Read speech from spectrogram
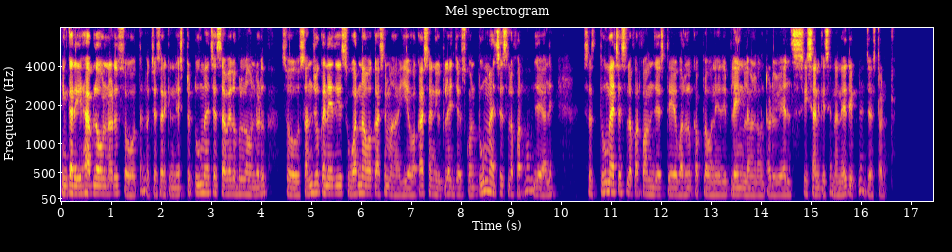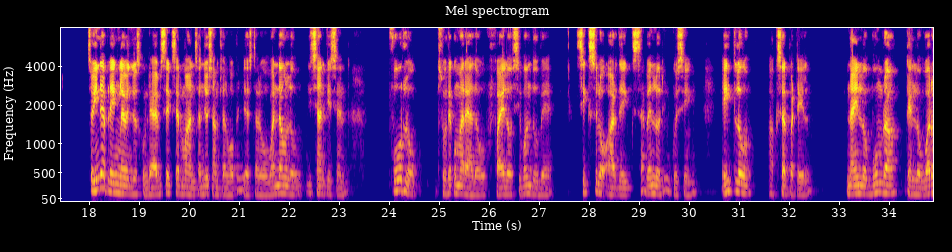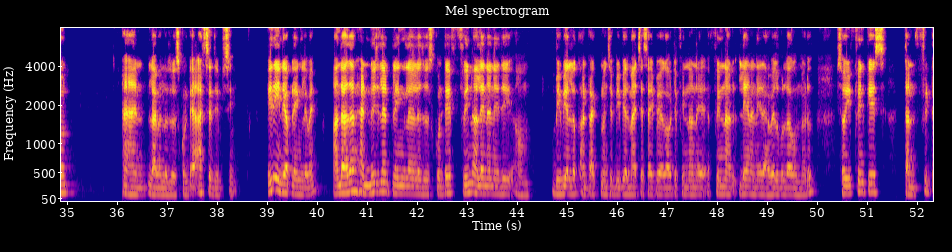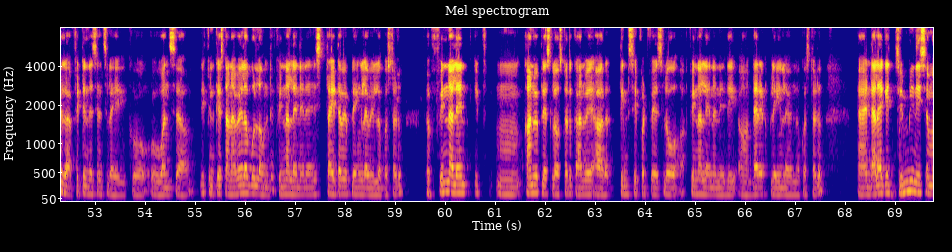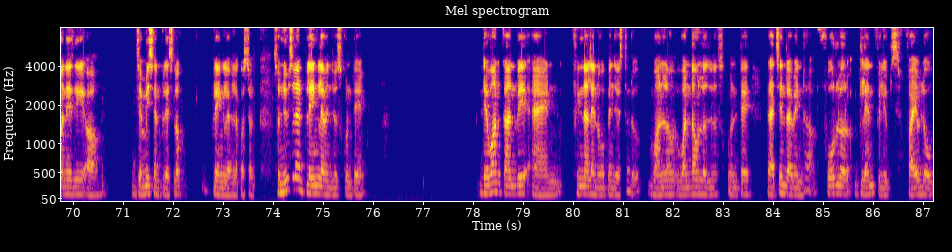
ఇంకా రీహాబ్‌లో ఉన్నాడు. సో, తను వచ్చేసరికి నెక్స్ట్ టూ మ్యాచెస్ అవైలబుల్‌లో ఉండడు. సో, సంజుక్ అనేది సువర్ణ అవకాశం. ఈ అవకాశాన్ని యుటిలైజ్ చేసుకొని టూ మ్యాచెస్‌లో పర్ఫామ్ చేయాలి. సో, టూ మ్యాచెస్‌లో పెర్ఫార్మ్ చేస్తే వరల్డ్ కప్‌లో అనేది ప్లేయింగ్ 11లో ఉంటాడు. ఎల్స్ ఇషాన్ కిషన్ అనేది రిప్లేస్ చేస్తాడు. సో, ఇండియా ప్లేయింగ్ 11 చూసుకుంటే అభిషేక్ శర్మ అండ్ సంజు శాంసన్ ఓపెన్ చేస్తారు. వన్ డౌన్‌లో ఇషాన్ కిషన్, ఫోర్లో సూర్యకుమార్ యాదవ్, ఫైవ్లో శివం దుబే, సిక్స్లో హార్దిక్, సెవెన్లో రింకు సింగ్, ఎయిత్లో అక్షర్ పటేల్, నైన్లో బూమ్రా టెన్లో వరుణ్ అండ్ 11లో చూసుకుంటే అర్షదీప్ సింగ్. ఇది India playing 11. On the other hand New Zealand playing లెవెన్‌లో చూసుకుంటే ఫిన్ అలెన్ అనేది బీబీఎల్‌లో కాంట్రాక్ట్ నుంచి బీబీఎల్ మ్యాచెస్ అయిపోయాయి కాబట్టి ఫిన్ అనే ఫిన్ లేన్ అనేది అవైలబుల్‌గా ఉన్నాడు. సో, ఇఫ్ ఇన్ కేస్ తను ఫిట్‌గా fit in the sense like once if in case తను అవైలబుల్‌లో ఉంటే ఫిన్ అలైన్ అనేది స్ట్రైట్ అవే ప్లేయింగ్ లెవెల్లోకి వస్తాడు. So, Finn Allen if Conway ప్లేస్‌లో వస్తాడు. కాన్వే ఆర్ టిమ్ సిఫర్ట్ ఫేస్లో ఫిన్ అలైన్ అనేది డైరెక్ట్ ప్లేయింగ్ లెవెల్లోకి వస్తాడు. అండ్ అలాగే జిమ్మీ అనేది జమ్మిషన్ ప్లేస్‌లో ప్లేయింగ్ లెవెన్‌లోకి వస్తాడు. So, New Zealand playing eleven చూసుకుంటే Devon Conway and Finn Allen open చేస్తారు. వన్‌లో వన్ డౌన్‌లో చూసుకుంటే రచిన్ రవీంద్ర, ఫోర్లో గ్లెన్ ఫిలిప్స్, ఫైవ్లో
